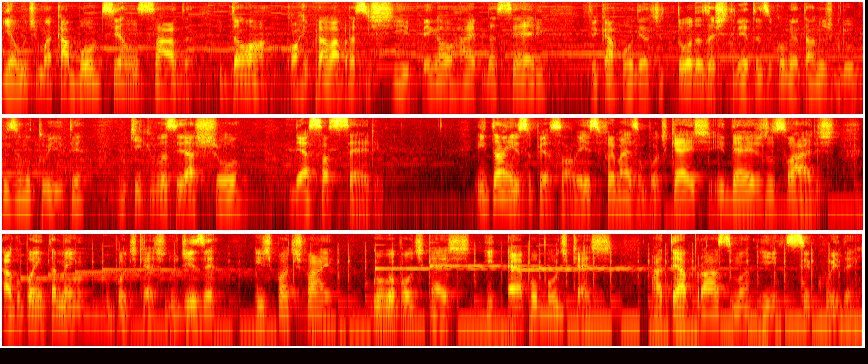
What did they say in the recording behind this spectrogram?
e a última acabou de ser lançada. Então, ó, corre para lá para assistir, pegar o hype da série, ficar por dentro de todas as tretas e comentar nos grupos e no Twitter o que, que você achou dessa série. Então é isso, pessoal. Esse foi mais um podcast Ideias do Soares. Acompanhe também o podcast do Deezer, Spotify, Google Podcast e Apple Podcast. Até a próxima e se cuidem.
